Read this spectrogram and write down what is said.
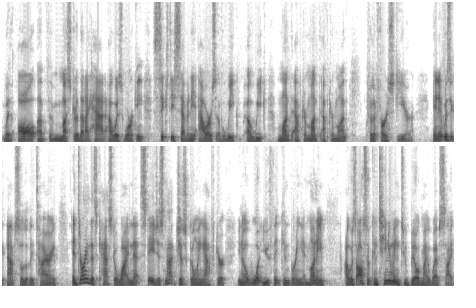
with all of the muster that I had. I was working 60, 70 hours of a week, a week, month after month after month for the first year. And it was absolutely tiring. And during this cast a wide net stage, it's not just going after, you know, what you think can bring in money. I was also continuing to build my website,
